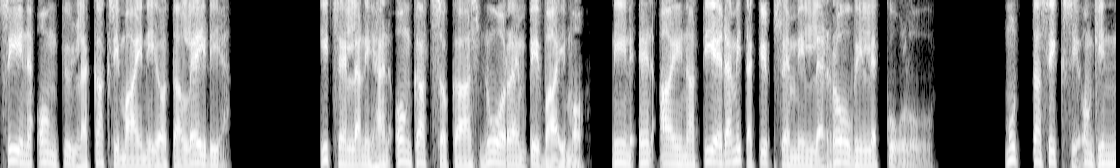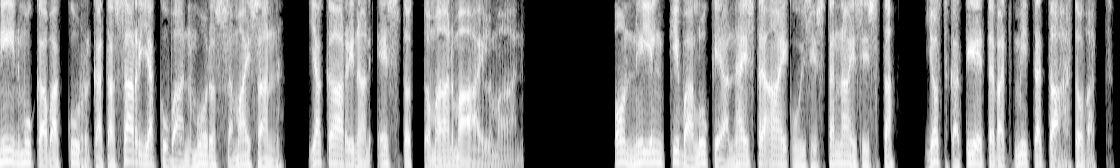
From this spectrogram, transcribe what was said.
Siinä on kyllä kaksi mainiota leidiä. Itselläni hän on katsokaas nuorempi vaimo, niin en aina tiedä mitä kypsemmille rouville kuuluu. Mutta siksi onkin niin mukava kurkata sarjakuvan muodossa Maisan ja Kaarinan estottomaan maailmaan. On niin kiva lukea näistä aikuisista naisista, jotka tietävät mitä tahtovat.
